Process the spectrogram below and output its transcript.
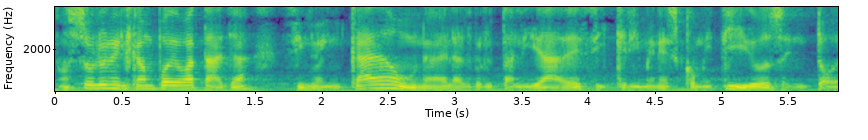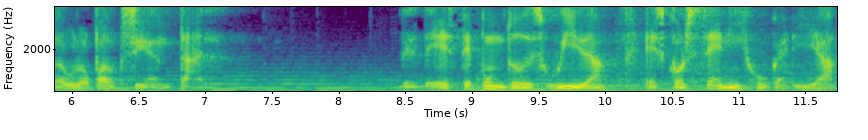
no solo en el campo de batalla, sino en cada una de las brutalidades y crímenes cometidos en toda Europa occidental. Desde este punto de su vida, Scorseni jugaría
